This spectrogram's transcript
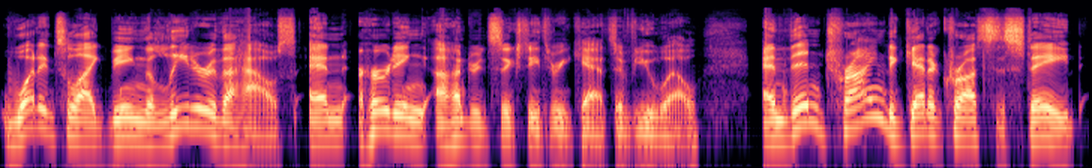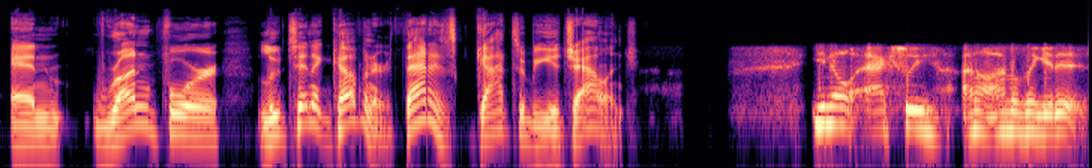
what it's like being the leader of the House and herding 163 cats, if you will, and then trying to get across the state and run for lieutenant governor. That has got to be a challenge. You know, actually, I don't. I don't think it is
